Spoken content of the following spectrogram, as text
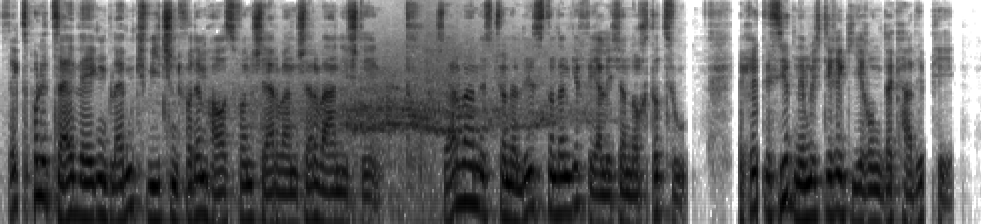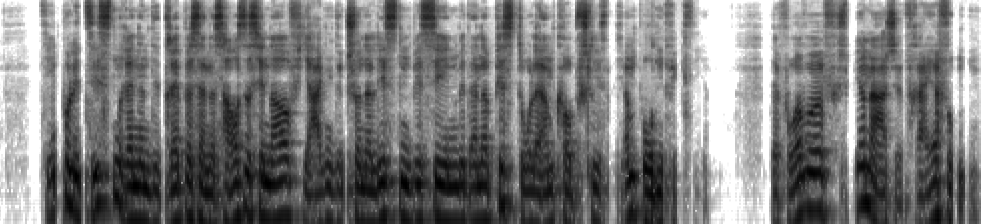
Sechs Polizeiwägen bleiben quietschend vor dem Haus von Sherwan Sherwani stehen. Sherwan ist Journalist und ein gefährlicher noch dazu. Er kritisiert nämlich die Regierung der KDP. Zehn Polizisten rennen die Treppe seines Hauses hinauf, jagen den Journalisten, bis sie ihn mit einer Pistole am Kopf schließlich am Boden fixieren. Der Vorwurf Spionage frei erfunden.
